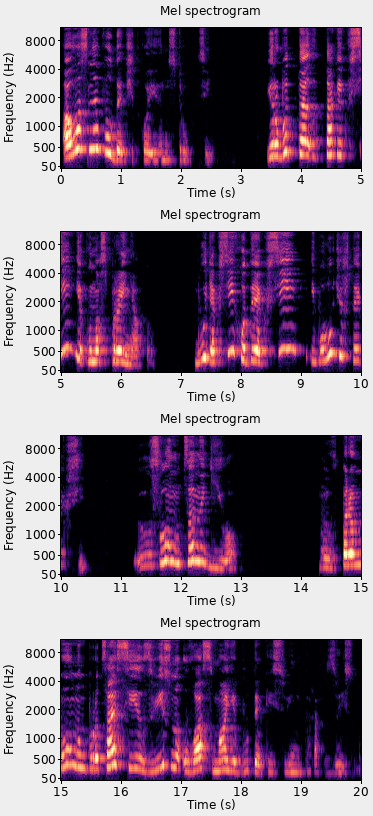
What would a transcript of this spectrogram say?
А у вас не буде чіткої інструкції. І робити та- так, як всі, як у нас прийнято. Будь як всі, ходи як всі, і получиш ти як всі. Словом, це не діло. В перемовному процесі, звісно, у вас має бути якийсь свій інтерес, звісно.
